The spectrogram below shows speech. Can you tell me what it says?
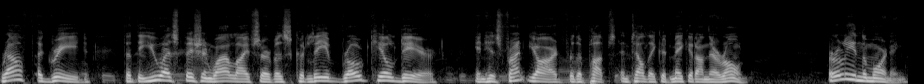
Ralph agreed that the U.S. Fish and Wildlife Service could leave roadkill deer in his front yard for the pups until they could make it on their own. Early in the morning,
